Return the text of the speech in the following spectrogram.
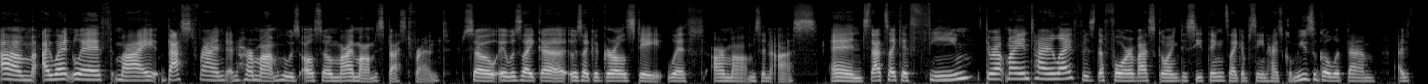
Um, I went with my best friend and her mom, who was also my mom's best friend. So it was like a it was like a girls' date with our moms and us, and that's like a theme throughout my entire life is the four of us going to see things. Like I've seen High School Musical with them. I've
